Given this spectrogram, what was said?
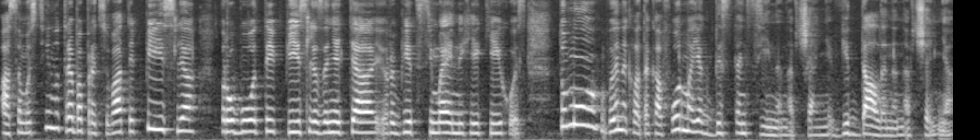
А самостійно треба працювати після роботи, після заняття робіт сімейних якихось. Тому виникла така форма, як дистанційне навчання, віддалене навчання.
